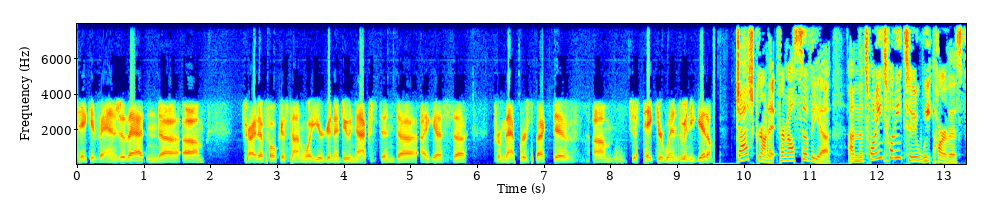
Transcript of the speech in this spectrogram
take advantage of that and. Uh, um, try to focus on what you're going to do next. And uh, I guess uh, from that perspective, um, just take your wins when you get them. Josh Grunnett from Alcivia on the 2022 wheat harvest.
